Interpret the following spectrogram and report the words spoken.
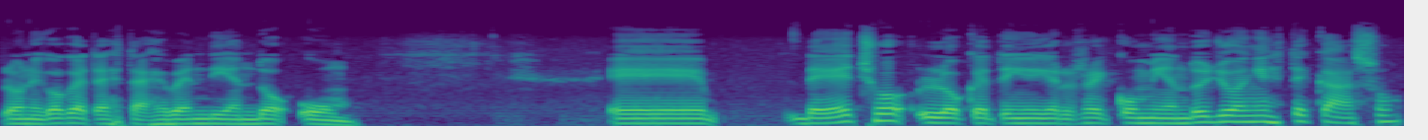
lo único que te estás es vendiendo un. Eh, de hecho, lo que te recomiendo yo en este caso,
